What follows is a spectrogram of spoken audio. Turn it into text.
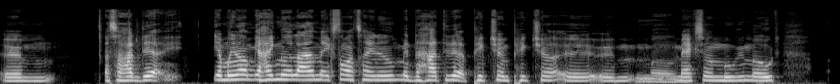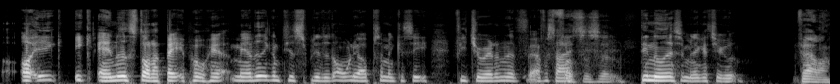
Øhm, og så har den der, jeg må indrømme, jeg har ikke noget at lege med ekstra materiale men den har det der picture-in-picture øh, øh, maximum movie mode, og ikke, ikke andet står der bagpå her, men jeg ved ikke, om de har splittet ordentligt op, så man kan se featuretterne hver for sig. For sig selv. Det er noget, jeg simpelthen ikke har tjekket ud. Færdig.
